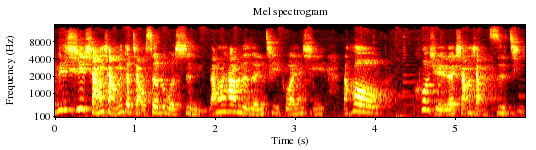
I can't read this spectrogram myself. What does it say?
必须想想那个角色如果是你，然后他们的人际关系，然后或许也在想想自己，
